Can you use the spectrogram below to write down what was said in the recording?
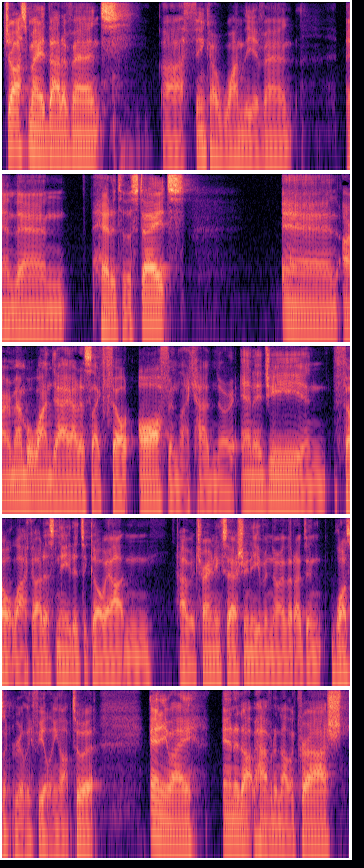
just made that event. Uh, I think I won the event and then headed to the States. And I remember one day I just like felt off and like had no energy and felt like I just needed to go out and have a training session, even though that I didn't wasn't really feeling up to it. Anyway, ended up having another crash,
